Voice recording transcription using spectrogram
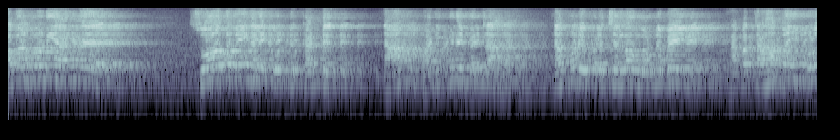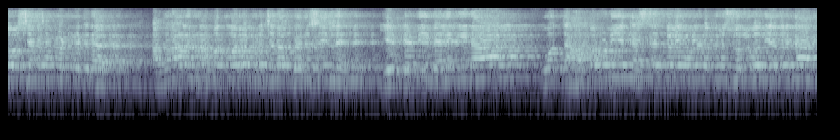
அவர்களுடைய அந்த சோதனைகளை கொண்டு கண்டு நாம படிப்பினை பெற்றாக நம்முடைய பிரச்சனை எல்லாம் ஒண்ணுமே இல்லை. நம்ம தகப்ப இவ்வளவு சிரமப்பட்டிருக்கிறார். அதனால நமக்கு வர பிரச்சனை பெருசு இல்லை. எட்டு நீ விளங்கினால் உன் தகப்பனுடைய கஷ்டங்களை உன்னிடத்தில் சொல்லுவது எதற்காக?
